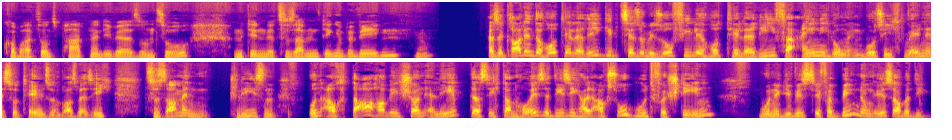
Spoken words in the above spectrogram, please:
Kooperationspartner, die wir so und so, mit denen wir zusammen Dinge bewegen. Ja. Also gerade in der Hotellerie gibt's ja sowieso viele Hotellerievereinigungen, wo sich Wellnesshotels und was weiß ich zusammenschließen. Und auch da habe ich schon erlebt, dass sich dann Häuser, die sich halt auch so gut verstehen, wo eine gewisse Verbindung ist, aber die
